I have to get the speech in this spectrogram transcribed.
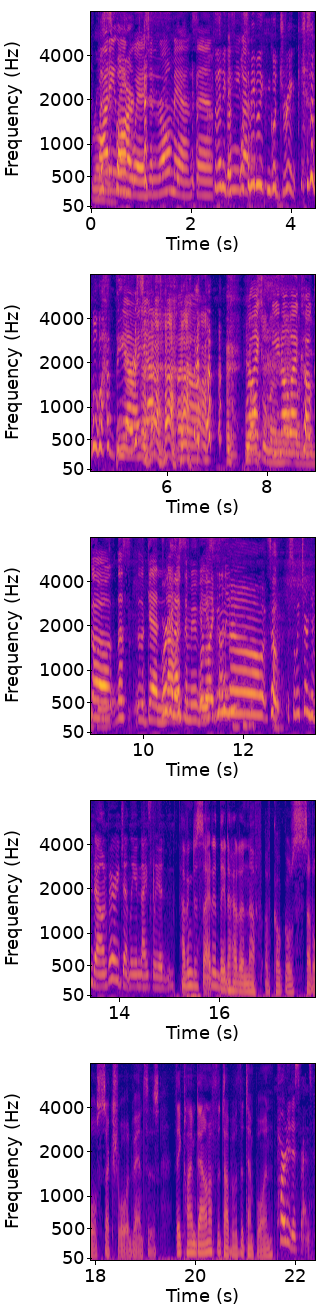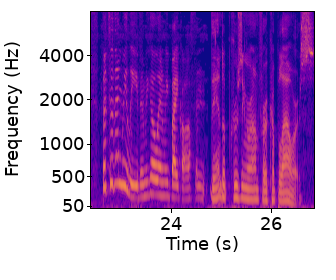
body language and romance and. So then he goes, he well, so maybe we can go drink. He's like, we'll go have beers. Yeah, yes, I know. We're like, you know what, one then, Coco? This again, We're not gonna like the movies. We're like, no. So so we turned him down very gently and nicely. And Having decided they'd had enough of Coco's subtle sexual advances, they climbed down off the top of the temple and parted as friends. But so then we leave and we go in, we bike off, and they end up cruising around for a couple hours.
